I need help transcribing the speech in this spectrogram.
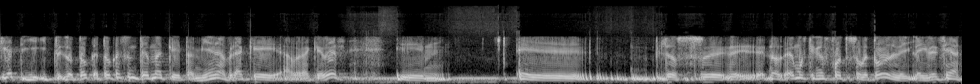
fíjate, y, lo toca, tocas un tema que también habrá que habrá que ver. Eh, eh, los eh, hemos tenido fotos sobre todo de la iglesia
